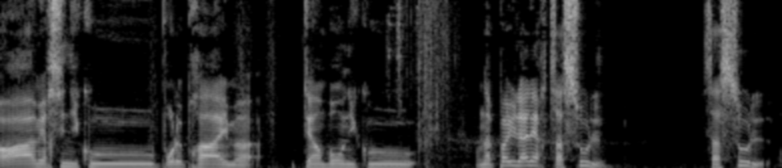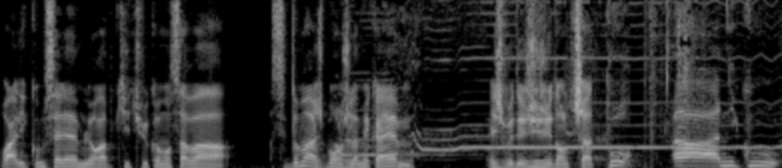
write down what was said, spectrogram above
Ah merci Nico pour le prime. T'es un bon Nico. On n'a pas eu l'alerte, ça saoule. Ça saoule. Wa alaikum salam, le rap qui tue, comment ça va? C'est dommage, bon je la mets quand même. Et je veux des GG dans le chat pour... Ah Nico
